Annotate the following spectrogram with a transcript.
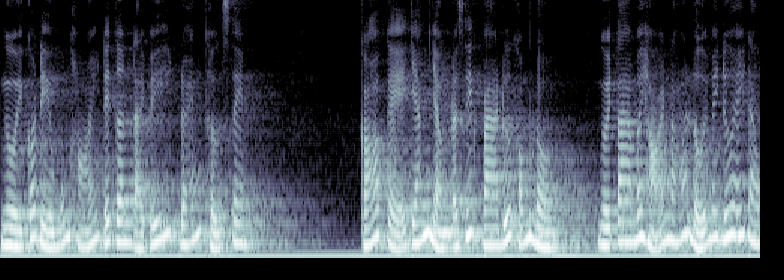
Người có điều muốn hỏi để tên đại úy đoán thử xem. Có kẻ dám nhận đã giết ba đứa khổng lồ Người ta mới hỏi nó lưỡi mấy đứa ấy đâu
